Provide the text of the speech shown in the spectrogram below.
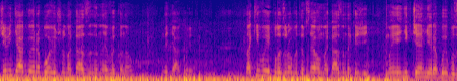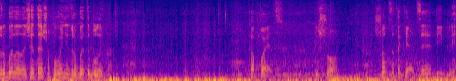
Чи він дякує рабові, що наказане виконав? Не дякує. Так і ви, коли зробите все вам наказане, кажіть, ми нікчемні раби, бо зробили лише те, що повинні зробити були. капець. І що? Що це таке? Це Біблія.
